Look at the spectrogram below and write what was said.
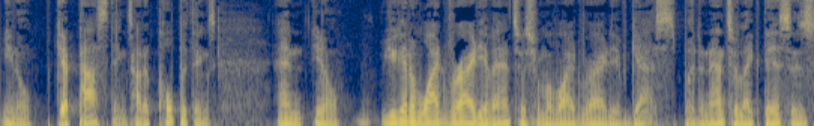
you know, get past things, how to cope with things. And, you know, you get a wide variety of answers from a wide variety of guests. But an answer like this is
